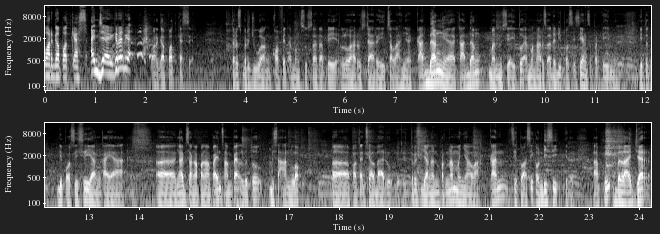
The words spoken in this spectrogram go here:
warga podcast? Anjay, keren gak? warga podcast ya. Terus berjuang. Covid emang susah tapi lu harus cari celahnya. Kadang ya kadang manusia itu emang harus ada di posisi yang seperti ini. Gitu di posisi yang kayak eh, nggak bisa ngapa-ngapain sampai lu tuh bisa unlock eh, potensial baru gitu. Terus jangan pernah menyalahkan situasi kondisi gitu. Tapi belajar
